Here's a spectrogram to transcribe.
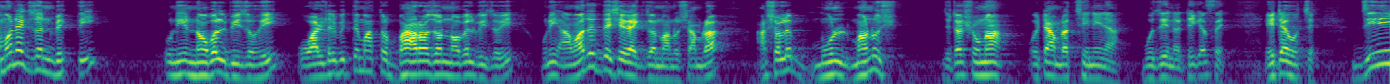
এমন একজন ব্যক্তি, উনি নোবেল বিজয়ী, ওয়ার্ল্ডের ভিত্তিতে মাত্র বারো জন নোবেল বিজয়ী উনি আমাদের দেশের একজন মানুষ, আমরা আসলে মূল মানুষ। যেটা শোনা, ওইটা আমরা চিনি না, বুঝি না, ঠিক আছে? এটা হচ্ছে, যিনি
